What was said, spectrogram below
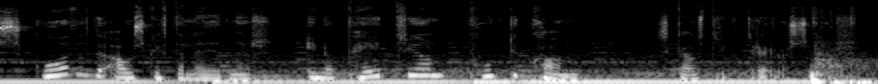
Skoðuðu áskriftarleðirnar inn á patreon.com skástrygg draugasögur.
